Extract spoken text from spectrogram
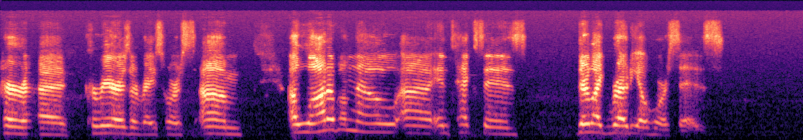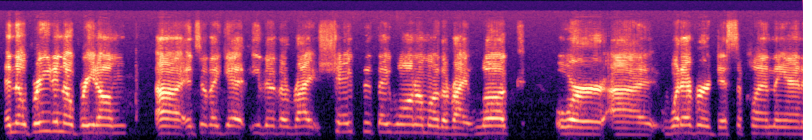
her uh, career as a racehorse. Um a lot of them though uh in texas they're like rodeo horses. And they'll breed and they'll breed them uh, until they get either the right shape that they want them or the right look or uh, whatever discipline they're in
